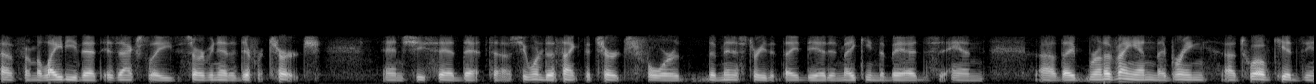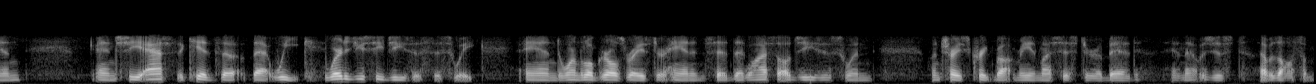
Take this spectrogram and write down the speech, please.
uh, from a lady that is actually serving at a different church. And she said that uh, she wanted to thank the church for the ministry that they did in making the beds. And uh, they run a van. They bring uh, 12 kids in and she asked the kids uh, that week, "Where did you see Jesus this week?" And one of the little girls raised her hand and said that, "Well, I saw Jesus when when Trace Creek brought me and my sister a bed." And that was just that was awesome.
